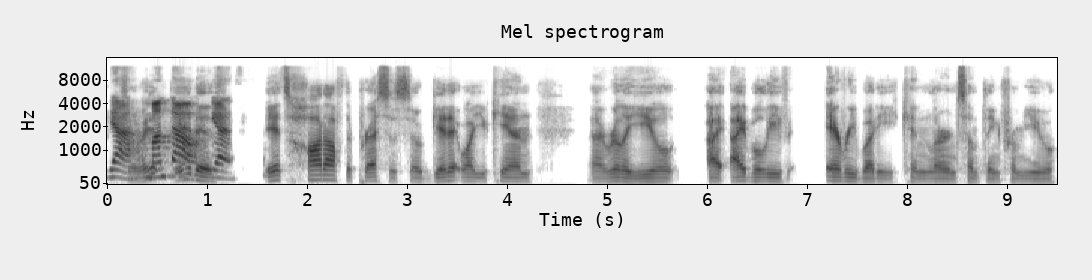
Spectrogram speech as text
yeah So a it- month out is. yes It's hot off the presses, so get it while you can. Uh, really, you I I believe everybody can learn something from you.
